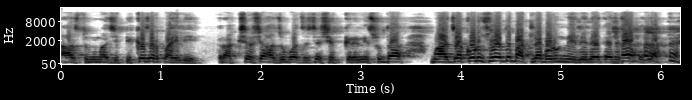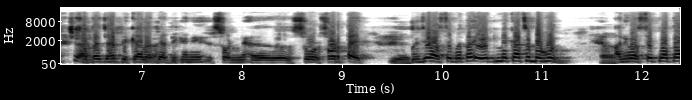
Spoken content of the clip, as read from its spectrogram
आज तुम्ही माझी पिकं जर पाहिली तर अक्षरशः आजूबाजूच्या शेतकऱ्यांनी सुद्धा माझ्याकडून सुद्धा ते बाटल्या भरून नेलेल्या आहेत स्वतःच्या- पिकाला त्या ठिकाणी सोडण्या सोडतायत. म्हणजे वास्तविक पाहता एकमेकाचं बघून. आणि वास्तविक पाहता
